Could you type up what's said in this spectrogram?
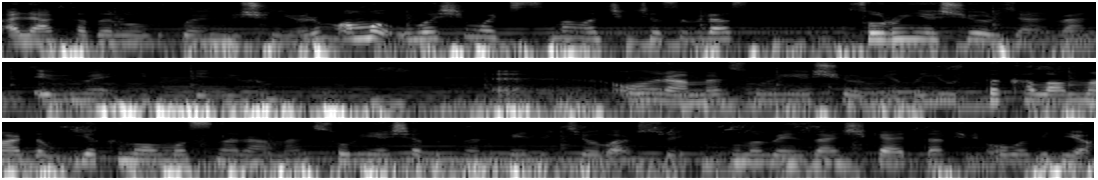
alakadar olduklarını düşünüyorum. Ama ulaşım açısından açıkçası biraz sorun yaşıyoruz yani. Ben evime gidip geliyorum. Ee, ona rağmen sorun yaşıyorum ya da yurtta kalanlar da yakın olmasına rağmen sorun yaşadıklarını belirtiyorlar sürekli. Buna benzer şikayetler olabiliyor.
